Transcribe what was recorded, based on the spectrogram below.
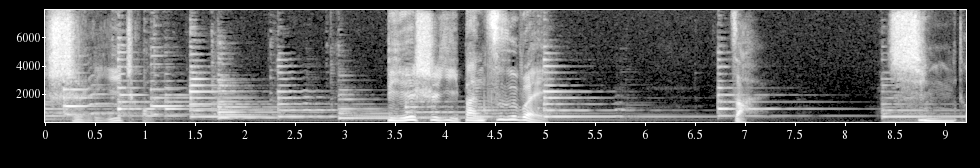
是离愁。别是一般滋味，在心头。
